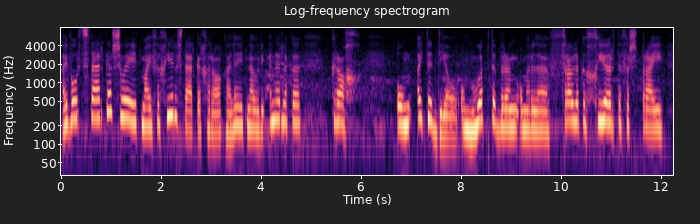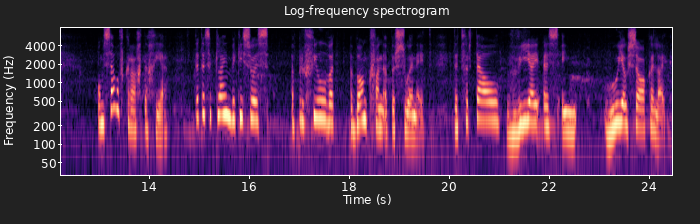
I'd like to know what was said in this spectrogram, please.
Hy word sterker, so het my figuur sterker geraak. Hulle het nou die innerlike krag om uit te deel, om hoop te bring, om hulle vroulike geur te versprei, om selfkrag te gee. Dit is 'n klein bietjie soos 'n profiel wat 'n bank van 'n persoon het. Dit vertel wie hy is en hoe jou sake lyk.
